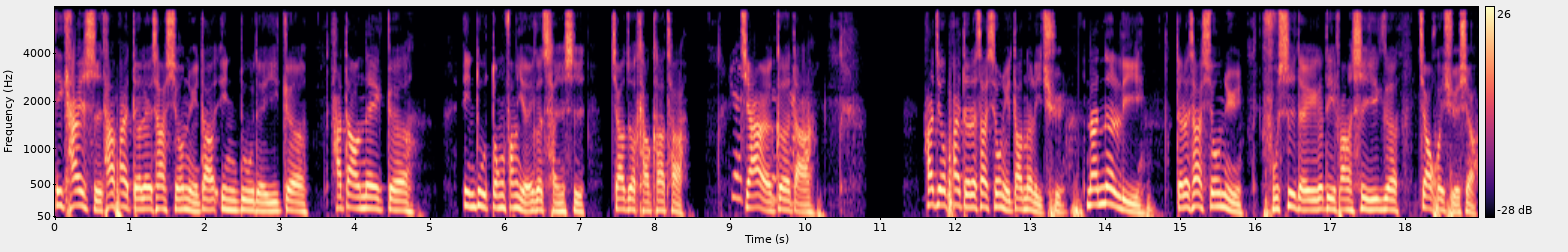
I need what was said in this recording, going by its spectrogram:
一开始，他派德雷莎修女到印度的一个，他到那个印度东方有一个城市叫做 Calcutta，加尔各答，他就派德雷莎修女到那里去。那那里德雷莎修女服侍的一个地方是一个教会学校。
